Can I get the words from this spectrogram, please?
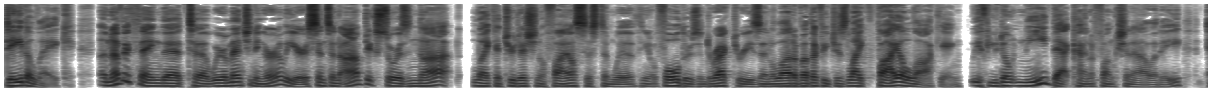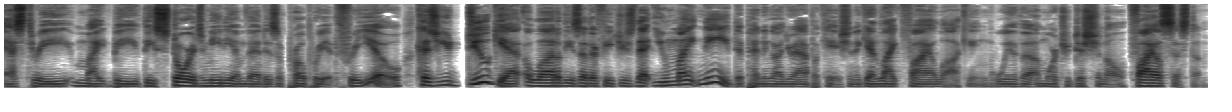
data lake. Another thing that uh, we were mentioning earlier, since an object store is not like a traditional file system with, you know, folders and directories and a lot of other features like file locking, if you don't need that kind of functionality, S3 might be the storage medium that is appropriate for you because you do get a lot of these other features that you might need depending on your application. Again, like file locking with a more traditional file system.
